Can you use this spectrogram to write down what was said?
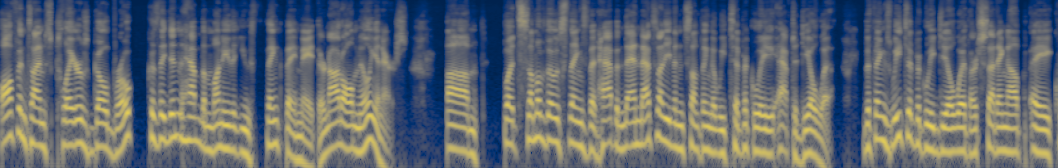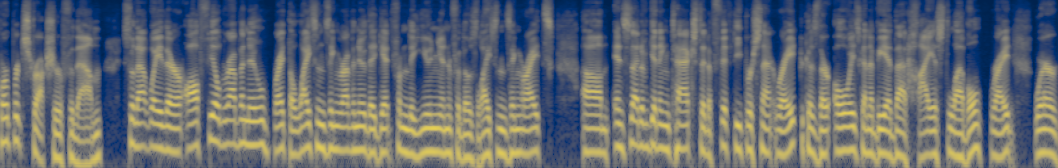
oftentimes players go broke because they didn't have the money that you think they made. They're not all millionaires. Um, but some of those things that happen, and that's not even something that we typically have to deal with. The things we typically deal with are setting up a corporate structure for them. So that way their off field revenue, right? The licensing revenue they get from the union for those licensing rights, um, instead of getting taxed at a 50% rate, because they're always going to be at that highest level, right? Where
